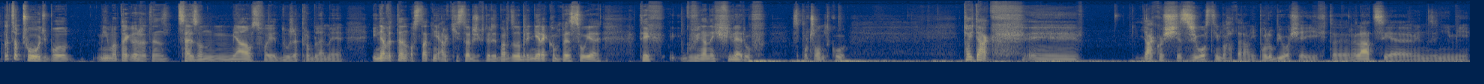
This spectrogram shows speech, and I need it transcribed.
ale co czuć, bo mimo tego, że ten sezon miał swoje duże problemy i nawet ten ostatni ark historyczny, który jest bardzo dobry, nie rekompensuje tych gównianych filerów z początku, to i tak yy, jakoś się zżyło z tymi bohaterami, polubiło się ich, te relacje między nimi,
